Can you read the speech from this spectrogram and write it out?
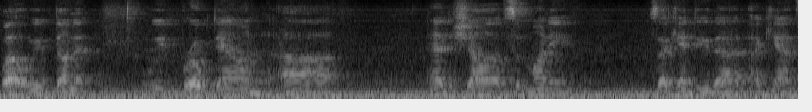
Well, we've done it. We broke down. Uh, had to shell out some money, so I can't do that. I can't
